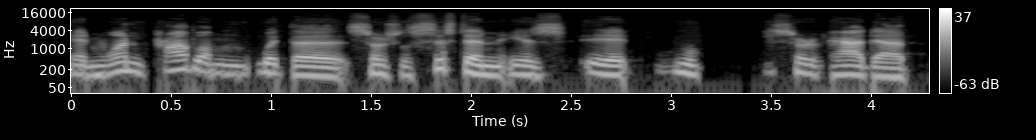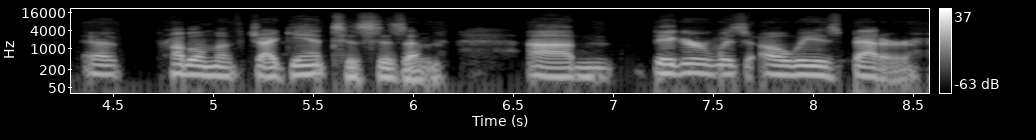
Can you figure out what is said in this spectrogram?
And one problem with the social system is it sort of had a, a problem of giganticism. Um, bigger was always better.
